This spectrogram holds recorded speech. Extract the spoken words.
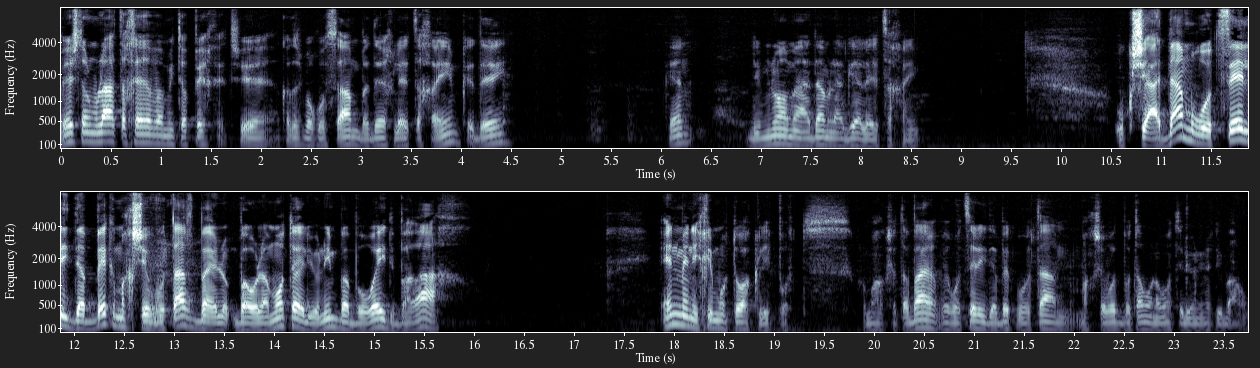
ויש לנו להט החרב המתהפכת, שהקדוש ברוך הוא שם בדרך לעץ החיים כדי, כן, למנוע מהאדם להגיע לעץ החיים. וכשאדם רוצה להידבק מחשבותיו בעולמות העליונים בבורא יתברך, אין מניחים אותו הקליפות. כלומר, כשאתה בא ורוצה להידבק באותן מחשבות, באותם עולמות עליונים שדיברנו,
